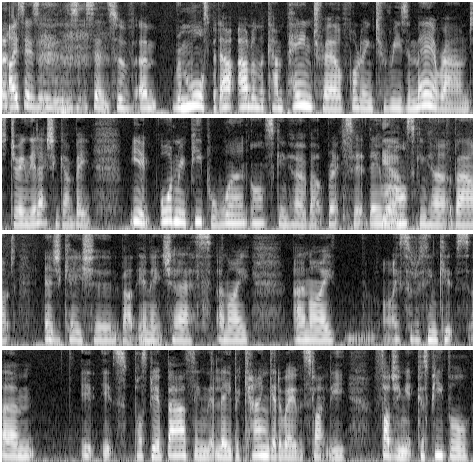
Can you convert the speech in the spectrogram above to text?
I say there's a sense of um, remorse, but out, out on the campaign trail, following Theresa May around during the election campaign, you know, ordinary people weren't asking her about Brexit. They were Yeah. asking her about education, about the NHS, and I, and I, I sort of think it's. Um, it, it's possibly a bad thing that Labour can get away with slightly fudging it because people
